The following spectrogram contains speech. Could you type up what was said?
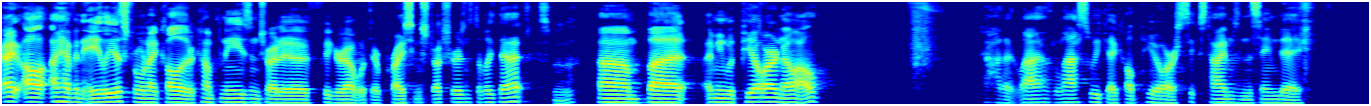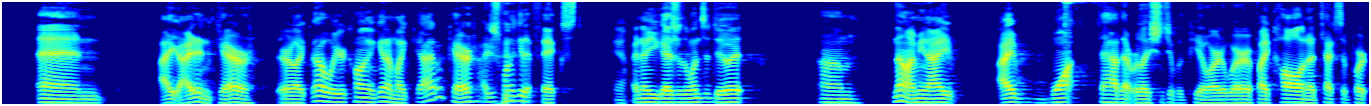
I I'll, I have an alias for when I call other companies and try to figure out what their pricing structure is and stuff like that. Smooth. Um, but I mean, with POR, no, I'll. God, I- last last week I called POR six times in the same day, and I I didn't care. They're like, "Oh, well, you're calling again." I'm like, "Yeah, I don't care. I just want to get it fixed." Yeah. I know you guys are the ones to do it. Um, no, I mean, I I want to have that relationship with POR to where if I call and a tech support,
